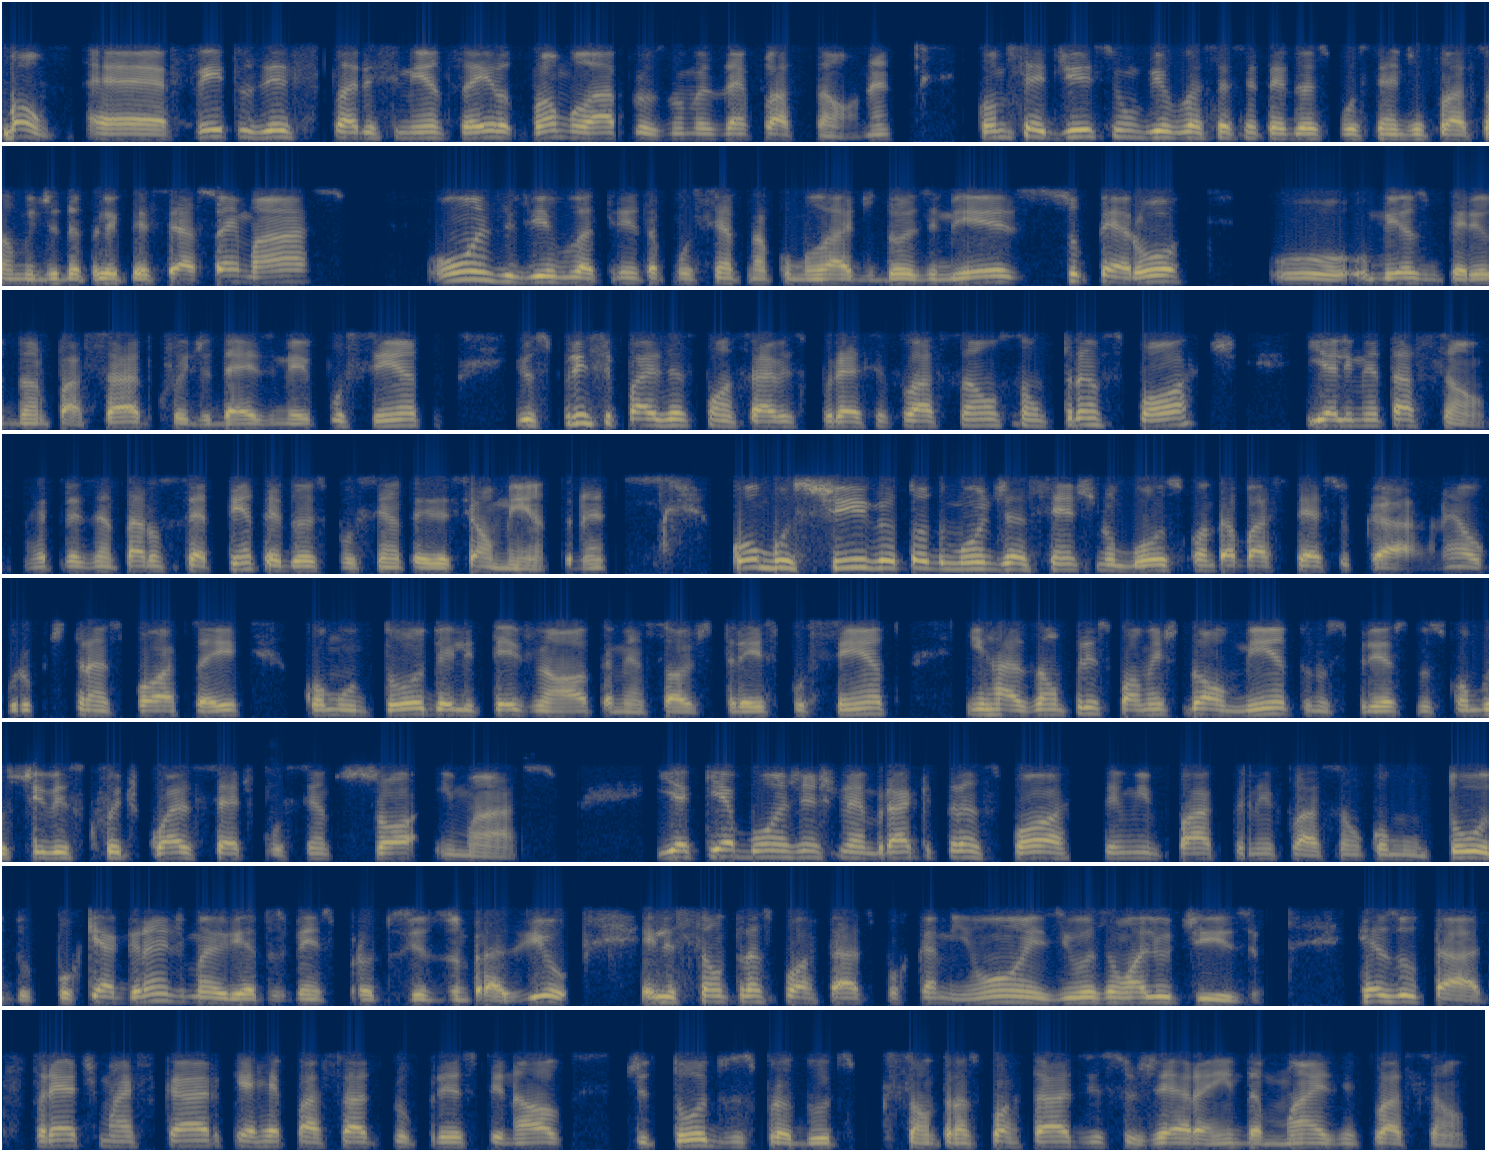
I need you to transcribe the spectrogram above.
Bom, é, feitos esses esclarecimentos aí, vamos lá para os números da inflação, né? Como você disse, 1,62% de inflação medida pelo IPCA só em março, 11,30% no acumulado de 12 meses, superou o, o, mesmo período do ano passado, que foi de 10,5%, e os principais responsáveis por essa inflação são transporte e alimentação, representaram 72% desse aumento. Né? Combustível, todo mundo já sente no bolso quando abastece o carro. Né? O grupo de transportes aí, como um todo, ele teve uma alta mensal de 3%, em razão principalmente do aumento nos preços dos combustíveis, que foi de quase 7% só em março. E aqui é bom a gente lembrar que transporte tem um impacto na inflação como um todo, porque a grande maioria dos bens produzidos no Brasil, eles são transportados por caminhões e usam óleo diesel. Resultado, frete mais caro que é repassado para o preço final de todos os produtos que são transportados, isso gera ainda mais inflação.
